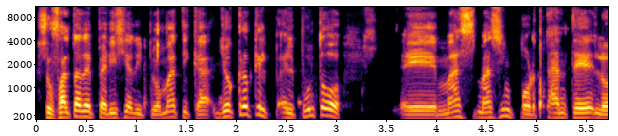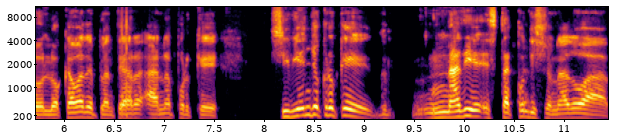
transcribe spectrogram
su falta de pericia diplomática. Yo creo que el, punto eh, más, más importante lo, lo, acaba de plantear Ana, porque si bien yo creo que nadie está condicionado a,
